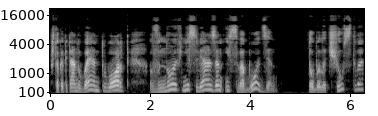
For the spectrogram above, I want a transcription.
что капитан Вентворд вновь не связан и свободен. То было чувство,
